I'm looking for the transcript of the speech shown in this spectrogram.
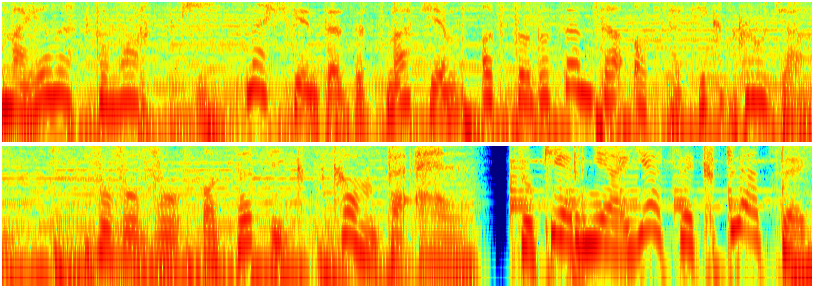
Majonez pomorski. Na święta ze smakiem od producenta Ocetix Grudziądz. www.ocetix.com.pl Cukiernia Jacek Placek.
